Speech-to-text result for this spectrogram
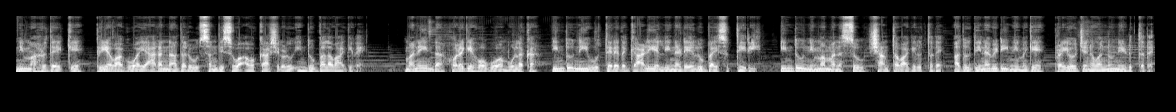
ನಿಮ್ಮ ಹೃದಯಕ್ಕೆ ಪ್ರಿಯವಾಗುವ ಯಾರನ್ನಾದರೂ ಸಂಧಿಸುವ ಅವಕಾಶಗಳು ಇಂದು ಬಲವಾಗಿವೆ. ಮನೆಯಿಂದ ಹೊರಗೆ ಹೋಗುವ ಮೂಲಕ ಇಂದು ನೀವು ತೆರೆದ ಗಾಳಿಯಲ್ಲಿ ನಡೆಯಲು ಬಯಸುತ್ತೀರಿ. ಇಂದು ನಿಮ್ಮ ಮನಸ್ಸು ಶಾಂತವಾಗಿರುತ್ತದೆ. ಅದು ದಿನವಿಡೀ ನಿಮಗೆ ಪ್ರಯೋಜನವನ್ನು ನೀಡುತ್ತದೆ.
